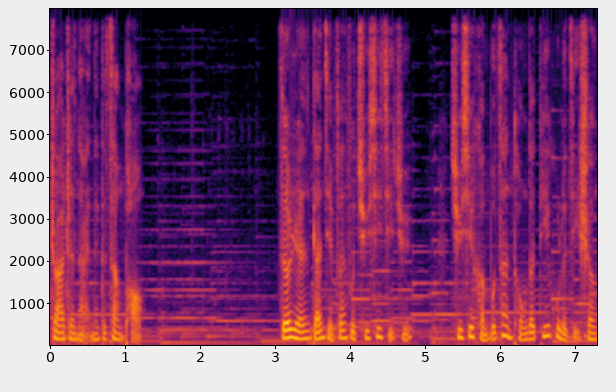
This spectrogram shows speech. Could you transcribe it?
抓着奶奶的藏袍。泽仁赶紧吩咐屈膝几句，屈膝很不赞同地嘀咕了几声，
